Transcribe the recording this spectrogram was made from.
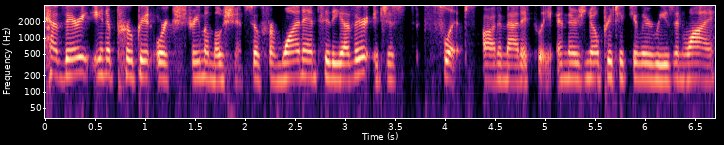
have very inappropriate or extreme emotions. So from one end to the other, it just flips automatically. And there's no particular reason why.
